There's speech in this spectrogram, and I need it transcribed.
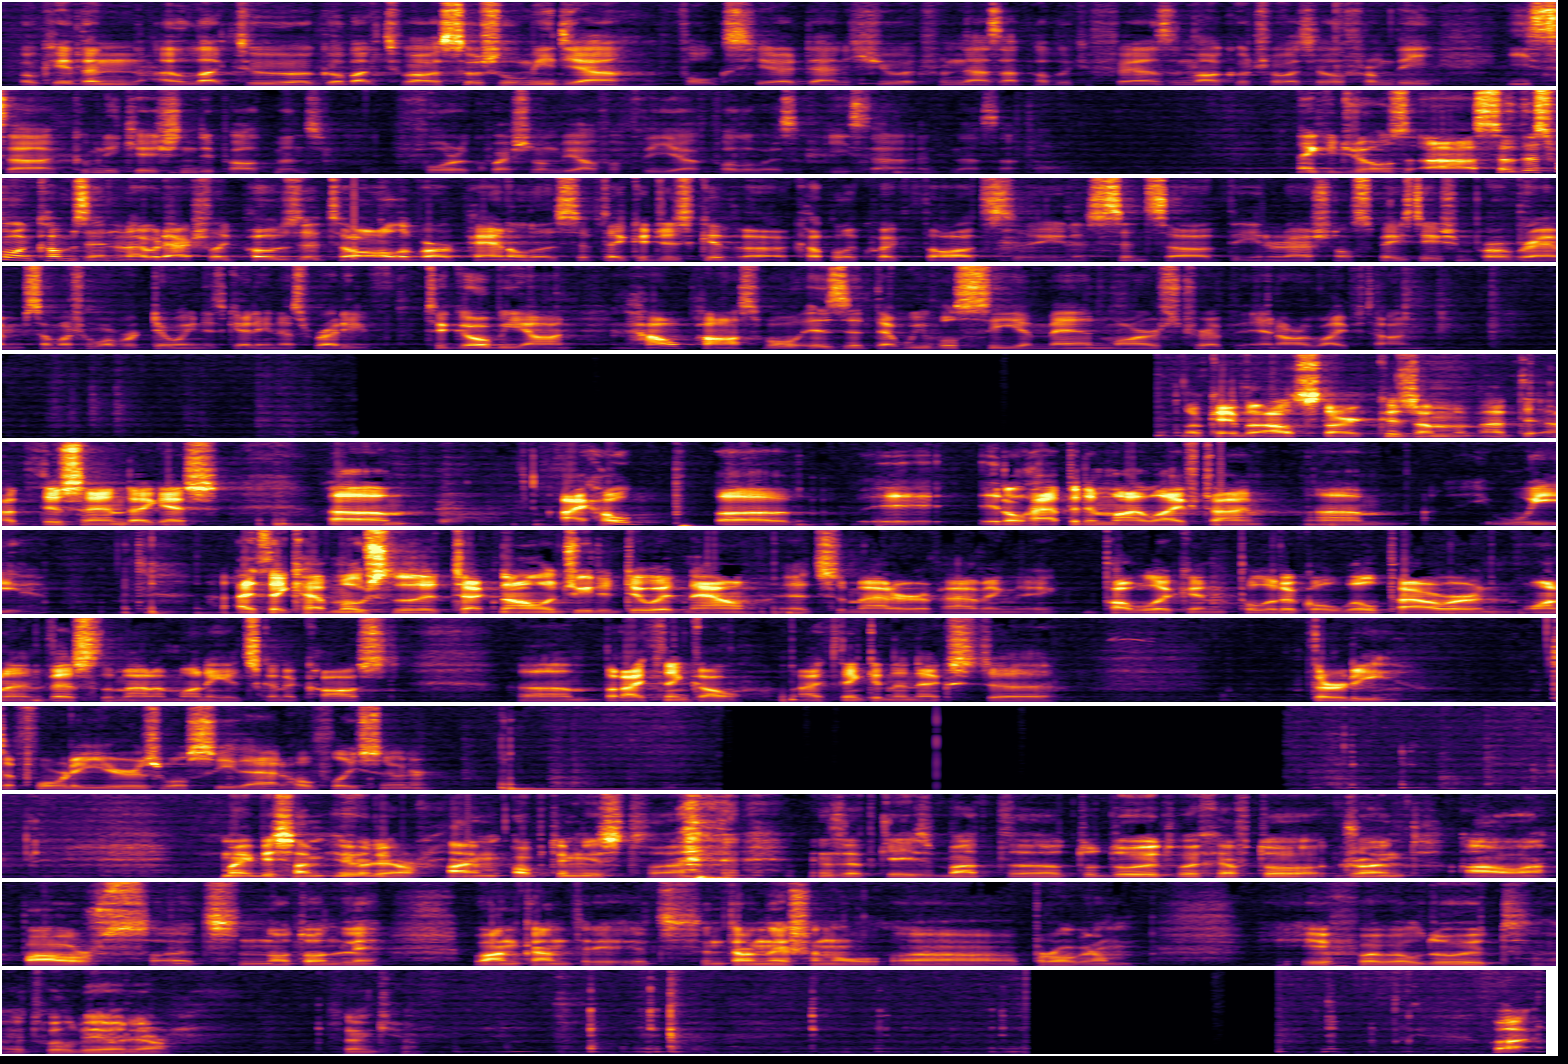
Okay, then I would like to uh, go back to our social media folks here, Dan Hewitt from NASA Public Affairs and Marco Trovatello from the ESA Communication Department for a question on behalf of the uh, followers of ESA and NASA. Thank you, Jules. Uh, so this one comes in, and I would actually pose it to all of our panelists if they could just give a, a couple of quick thoughts. You know, since uh, the International Space Station program, so much of what we're doing is getting us ready to go beyond. How possible is it that we will see a manned Mars trip in our lifetime? Okay, but I'll start because I'm at, the, at, this end, I guess. Um, I hope uh, it, it'll happen in my lifetime. Um, we, I think, have most of the technology to do it now. It's a matter of having the public and political willpower and want to invest the amount of money it's going to cost. Um, but I think I'll. I think in the next uh, 30 to 40 years we'll see that. Hopefully sooner. Maybe some earlier, I'm optimist uh, in that case, but uh, to do it we have to join our powers. It's not only one country, it's international uh, program. If we will do it, it will be earlier. Thank you. Well,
